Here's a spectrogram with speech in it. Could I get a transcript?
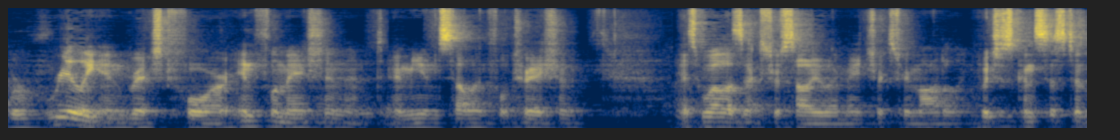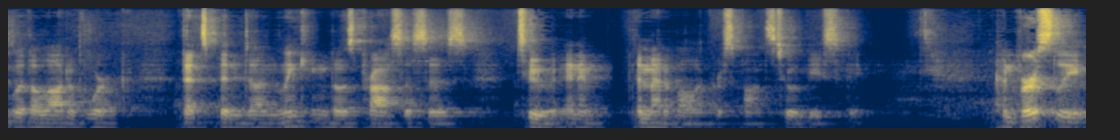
were really enriched for inflammation and immune cell infiltration, as well as extracellular matrix remodeling, which is consistent with a lot of work that's been done linking those processes to an, the metabolic response to obesity. Conversely,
